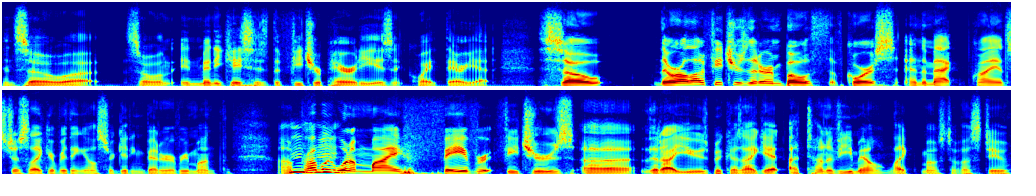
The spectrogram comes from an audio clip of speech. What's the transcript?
And so, uh, so in many cases, the feature parity isn't quite there yet. So there are a lot of features that are in both, of course, and the Mac clients, just like everything else, are getting better every month. Uh, Probably Mhm. one of my favorite features uh, that I use because I get a ton of email, like most of us do,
